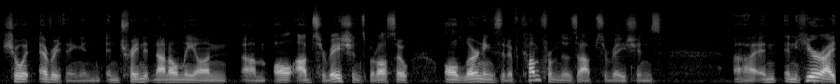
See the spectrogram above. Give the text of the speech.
Show it everything and, and train it not only on um, all observations, but also all learnings that have come from those observations. Uh, and, and here I,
